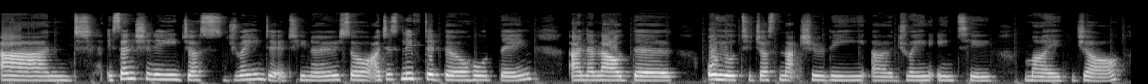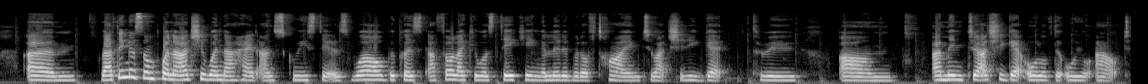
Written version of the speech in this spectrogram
and essentially just drained it you know. So I just lifted the whole thing and allowed the oil to just naturally uh, drain into my jar. Um, but I think at some point I actually went ahead and squeezed it as well because I felt like it was taking a little bit of time to actually get through um, I mean to actually get all of the oil out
